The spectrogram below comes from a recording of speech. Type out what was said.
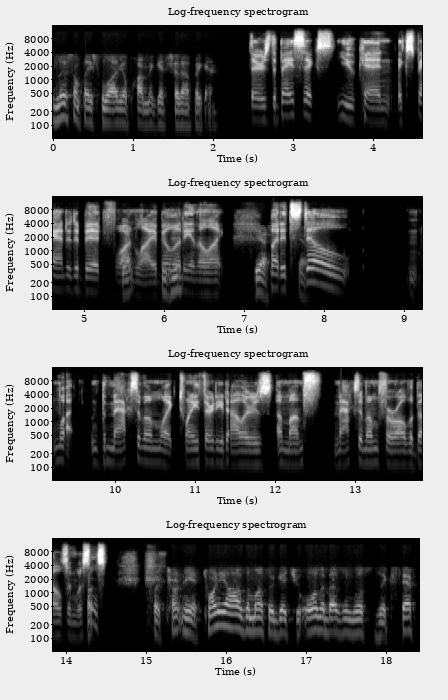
live someplace while your apartment gets set up again. There's the basics. You can expand it a bit for. Mm-hmm. liability mm-hmm. and the like. Yes. But it's yes. still what the maximum like 20 30 dollars a month maximum for all the bells and whistles but, yeah, 20 dollars a month will get you all the bells and whistles except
